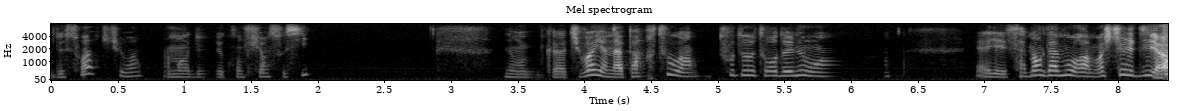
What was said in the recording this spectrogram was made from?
de soi, tu vois, un manque de, confiance aussi. Donc, euh, tu vois, il y en a partout, hein, tout autour de nous. Hein. ça manque d'amour, hein, moi je te le dis.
